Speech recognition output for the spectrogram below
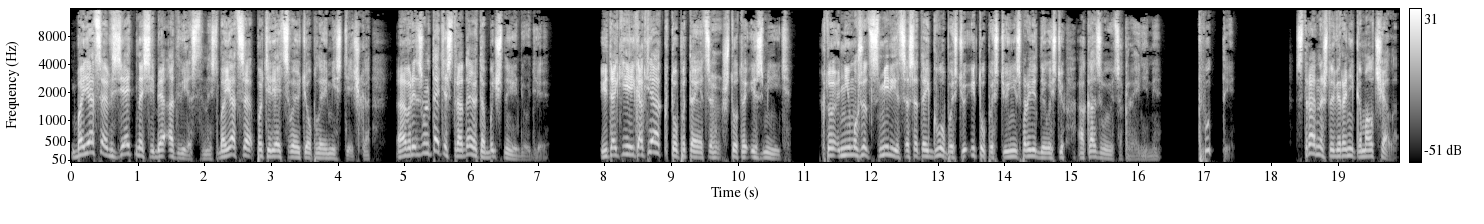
боятся взять на себя ответственность, боятся потерять свое теплое местечко, а в результате страдают обычные люди. И такие, как я, кто пытается что-то изменить, кто не может смириться с этой глупостью и тупостью и несправедливостью, оказываются крайними. Тьфу ты! Странно, что Вероника молчала.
